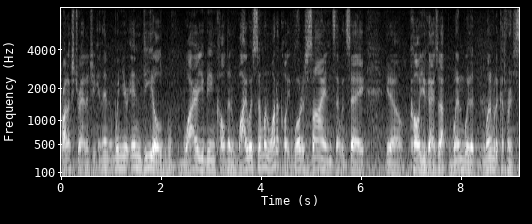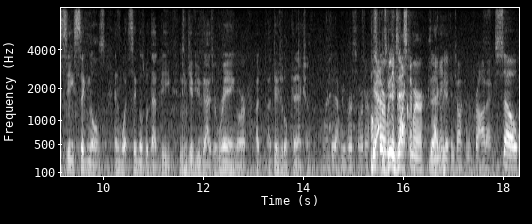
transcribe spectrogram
That product strategy, and then when you're in deals, why are you being called in? Why would someone want to call you? What are signs that would say, you know, call you guys up? When would it, when would a customer see signals, and what signals would that be to give you guys a ring or a, a digital connection? Want to do that reverse order? I'll Yeah, start with the exactly, customer, and exactly, then you can talk on the product. So,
